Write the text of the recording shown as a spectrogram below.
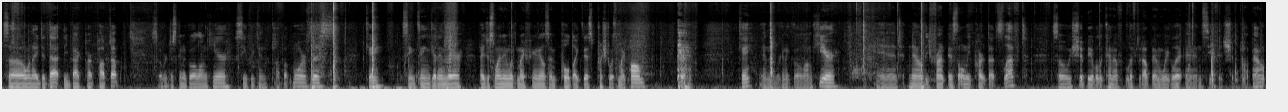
So when I did that, the back part popped up. So we're just going to go along here, see if we can pop up more of this. Okay, same thing, get in there. I just went in with my fingernails and pulled like this, pushed with my palm. okay, and then we're going to go along here and now the front is the only part that's left. So we should be able to kind of lift it up and wiggle it and see if it should pop out.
